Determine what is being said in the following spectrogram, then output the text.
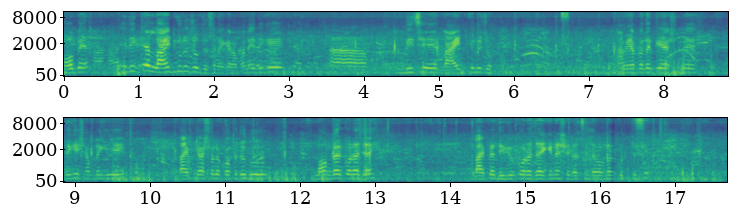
হবে। এদিকে লাইটগুলো জ্বলতেছে না কেন? মানে এদিকে বিছে লাইট কিন্তু জ্বলবে। আমি আপনাদেরকে আসলে দেখি সামনে গিয়ে লাইফটা আসলে কতটুকু লঙ্গার করা যায় লাইফটা দীর্ঘ করা যায় কিনা সেটা চিন্তা ভাবনা করতেছি।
